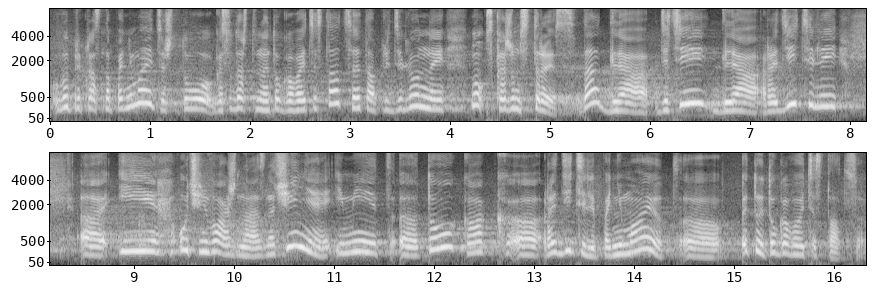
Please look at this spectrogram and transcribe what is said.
Вы прекрасно понимаете, что государственная итоговая аттестация – это определенный, ну, скажем, стресс да, для детей, для родителей – и очень важное значение имеет э, то, как э, родители понимают эту итоговую аттестацию.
